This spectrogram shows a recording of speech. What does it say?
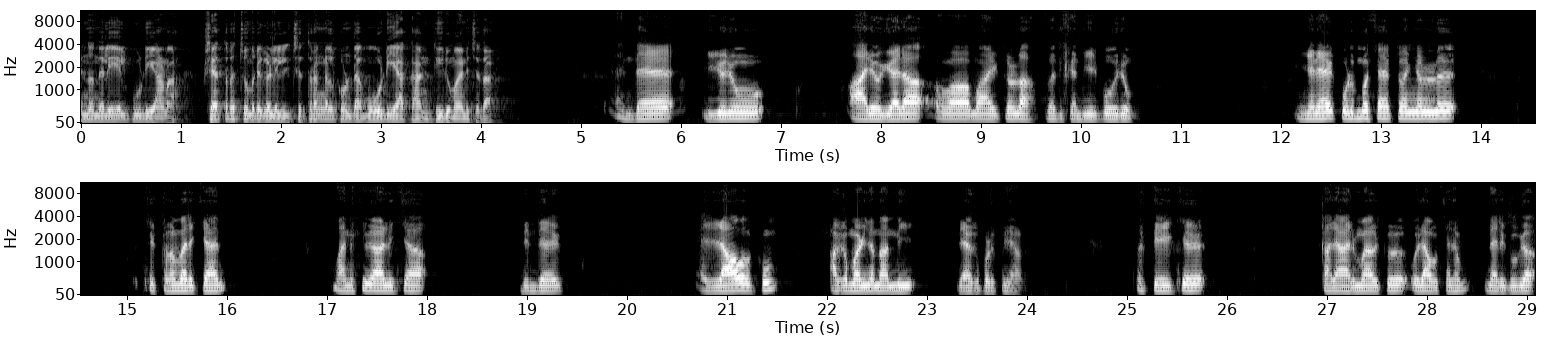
എന്ന നിലയിൽ കൂടിയാണ് ക്ഷേത്രച്ചുമരുകളിൽ ചിത്രങ്ങൾ കൊണ്ട് മോടിയാക്കാൻ തീരുമാനിച്ചത്. എന്റെ ഈ ഒരു ആരോഗ്യപരമായിട്ടുള്ള പ്രതിസന്ധിയിൽ പോലും ഇങ്ങനെ കുടുംബക്ഷേത്രങ്ങളിൽ ചിത്രം വരയ്ക്കാൻ മനസ്സ് കാണിച്ച ഇതിന്റെ എല്ലാവർക്കും അകമഴിഞ്ഞ നന്ദി രേഖപ്പെടുത്തുകയാണ്. പ്രത്യേകിച്ച് കലാകാരന്മാർക്ക് ഒരു അവസരം നൽകുക.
